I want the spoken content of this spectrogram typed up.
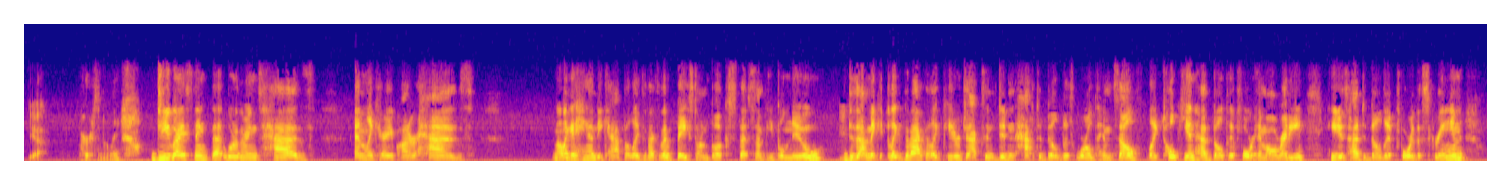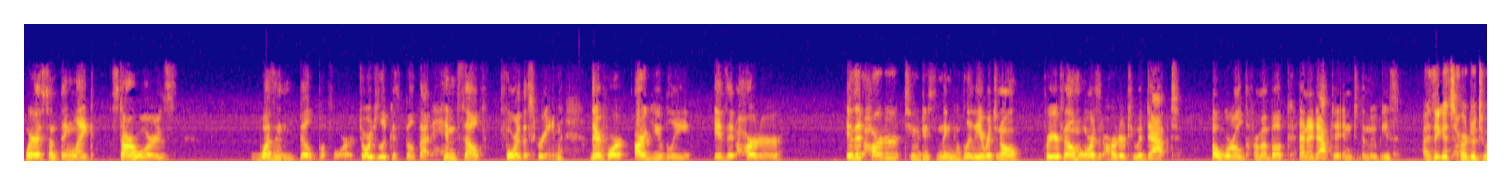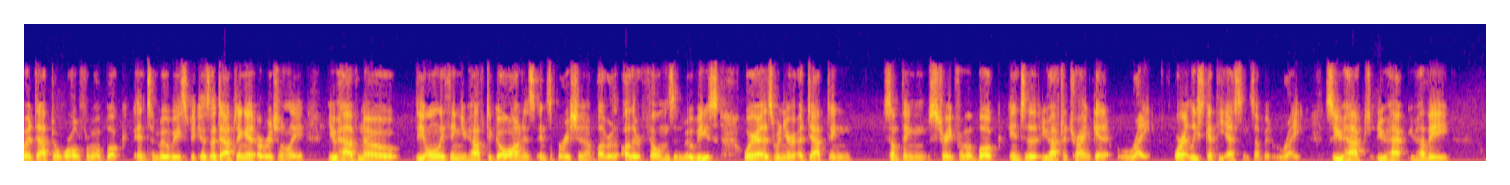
Yeah personally. Do you guys think that Lord of the Rings has, and like Harry Potter has, not like a handicap, but like the fact that they're based on books that some people knew? Does that make it like the fact that like Peter Jackson didn't have to build this world himself? Like Tolkien had built it for him already. He just had to build it for the screen. Whereas something like Star Wars wasn't built before. George Lucas built that himself for the screen. Therefore, arguably, is it harder is it harder to do something completely original for your film, or is it harder to adapt a world from a book and adapt it into the movies? I think it's harder to adapt a world from a book into movies because adapting it originally, you have no. The only thing you have to go on is inspiration of other other films and movies. Whereas when you're adapting something straight from a book into the, you have to try and get it right, or at least get the essence of it right. So you have to, you have you have a,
